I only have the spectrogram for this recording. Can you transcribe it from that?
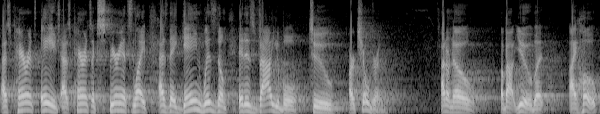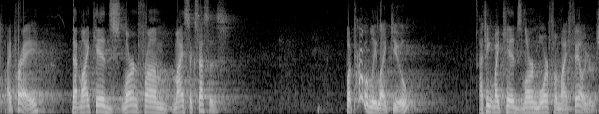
as parents age, as parents experience life, as they gain wisdom, it is valuable to our children. I don't know about you, but I hope, I pray, that my kids learn from my successes. But probably like you, I think my kids learn more from my failures.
